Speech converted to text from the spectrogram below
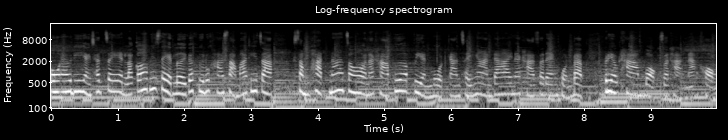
OLED อย่างชัดเจน แล้วก็พิเศษเลยก็คือลูกค้าสามารถที่จะ สัมผัสหน้าจอนะคะ เพื่อเปลี่ยนโหมดการใช้งานได้นะคะ แสดงผลแบบเรียลไทม์บอกสถานะของ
